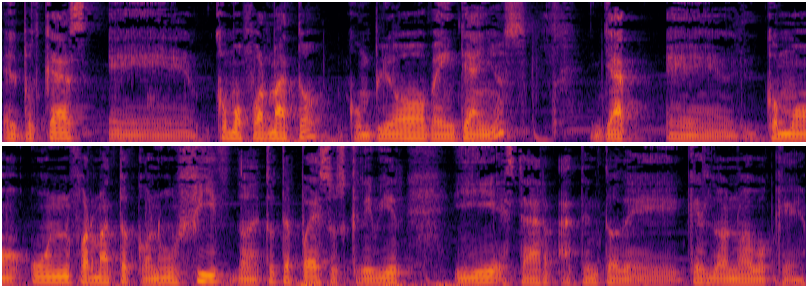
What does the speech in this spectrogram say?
el podcast eh, como formato cumplió 20 años. Ya eh, como un formato con un feed donde tú te puedes suscribir y estar atento de qué es lo nuevo que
